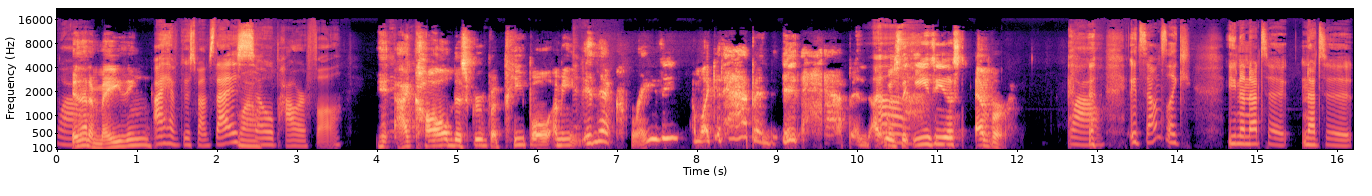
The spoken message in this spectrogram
Wow. Isn't that amazing? I have goosebumps. That is Wow. so powerful. I called this group of people. I mean, isn't that crazy? I'm like, it happened. It happened. It was the Ah. easiest ever. Wow. It sounds like, you know, not to not to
